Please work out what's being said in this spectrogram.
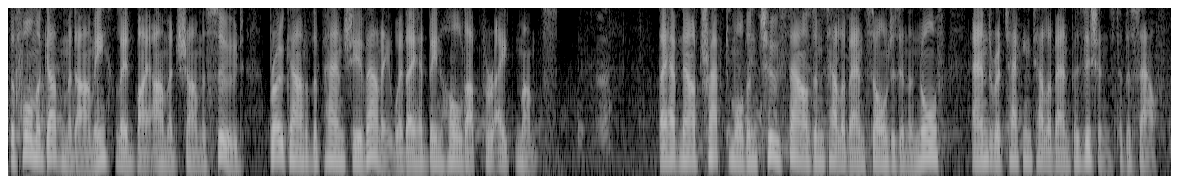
The former government army, led by Ahmad Shah Massoud, broke out of the Panjshir Valley where they had been holed up for eight months. They have now trapped more than 2,000 Taliban soldiers in the north and are attacking Taliban positions to the south.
